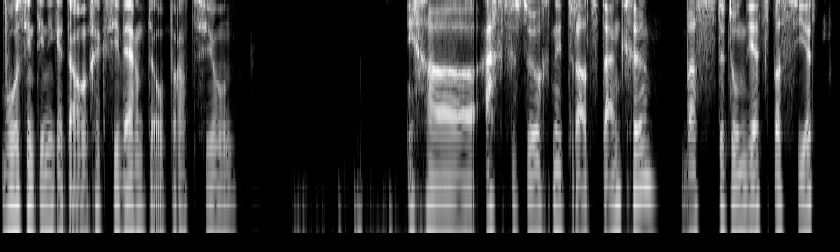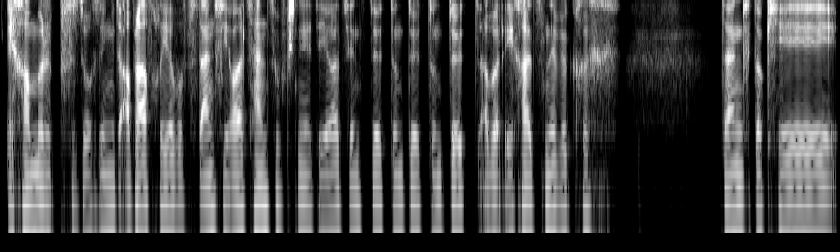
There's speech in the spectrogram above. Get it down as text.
Wo sind deine Gedanken während der Operation? Ich habe echt versucht, nicht daran zu denken, was dort und jetzt passiert ich habe mir versucht, irgendwie den Ablauf zu denken, ja, jetzt haben sie aufgeschnitten, ja, jetzt sind sie dort und dort und dort. Aber ich habe jetzt nicht wirklich gedacht, okay,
